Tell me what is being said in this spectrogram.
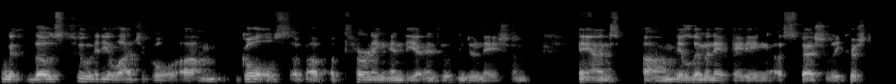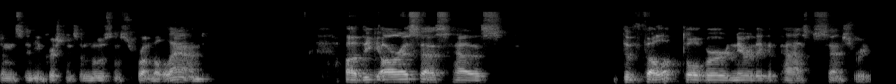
with those two ideological um, goals of, of, of, turning India into a Hindu nation and um, eliminating, especially Christians, Indian Christians and Muslims from the land, uh, the RSS has developed over nearly the past century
